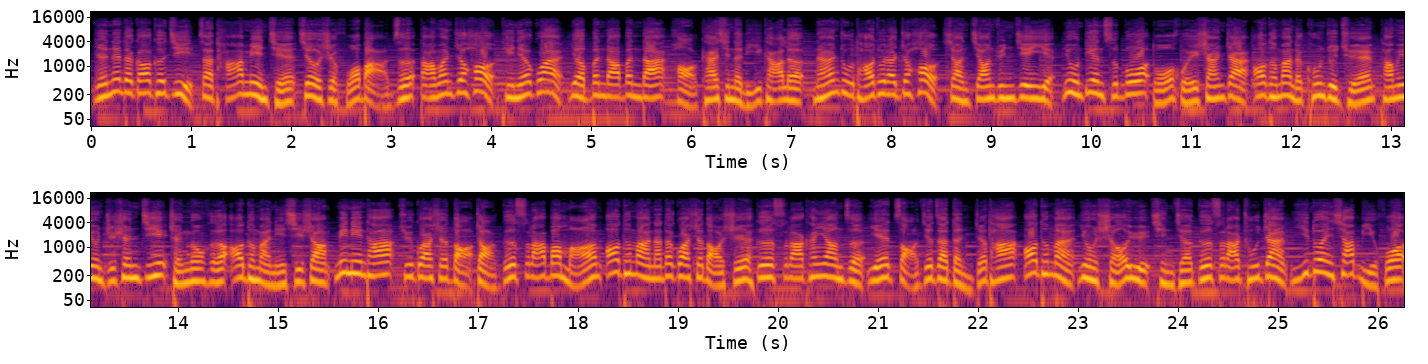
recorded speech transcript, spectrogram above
人类的高科技在他面前就是活靶子。打完之后，铁牛怪又蹦哒蹦哒，好开心的离开了。男主逃出来之后，向将军建议用电磁波夺回山寨奥特曼的控制权。他们用直升机成功和奥特曼联系上，命令他去怪兽岛找哥斯拉帮忙。奥特曼来到怪兽岛时，哥斯拉看样子也早就在等着他。奥特曼用手语请求哥斯拉出战，一顿瞎比划。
